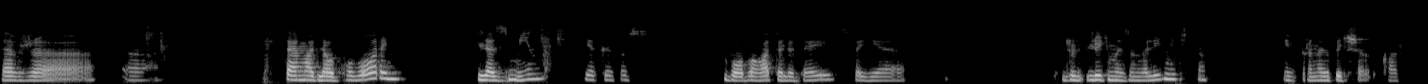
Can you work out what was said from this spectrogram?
це вже е, тема для обговорень, для змін якихось, бо багато людей стає людьми з інвалідністю, і про них більше кажуть.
